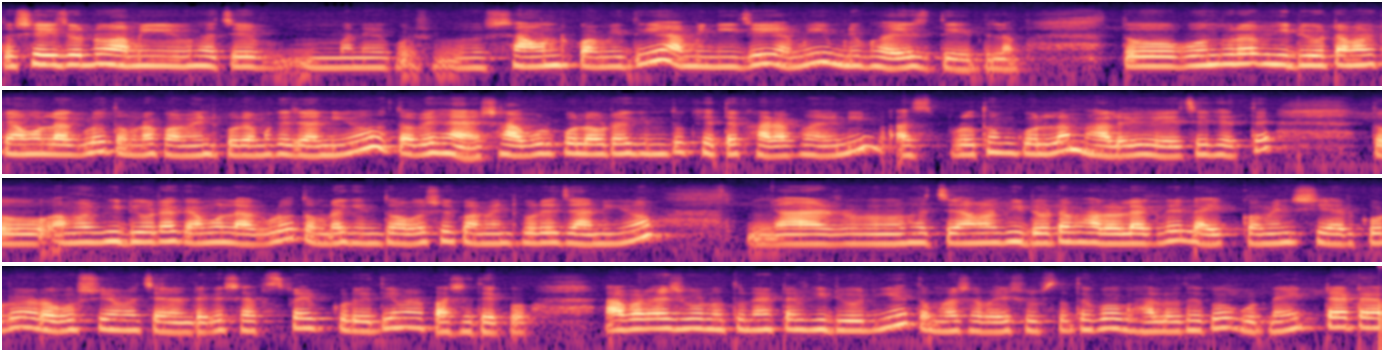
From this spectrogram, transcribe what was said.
তো সেই জন্য আমি হচ্ছে মানে সাউন্ড কমিয়ে দিয়ে আমি নিজেই, আমি এমনি ভয়েস দিয়ে দিলাম। তো বন্ধুরা, ভিডিওটা আমার কেমন লাগল তোমরা কমেন্ট করে আমাকে জানিও। তবে হ্যাঁ সাবুর পোলাওটা কিন্তু খেতে খারাপ হয়নি। আজ প্রথম করলাম, ভালোই হয়েছে খেতে। তো আমার ভিডিওটা কেমন লাগল তোমরা কিন্তু অবশ্যই কমেন্ট করে জানিও। আর হচ্ছে আমার ভিডিওটা ভালো লাগলে লাইক কমেন্ট শেয়ার করো। আর অবশ্যই আমার চ্যানেলটাকে সাবস্ক্রাইব করে দিয়ে আমার পাশে থেকো। আবার আসব নতুন একটা ভিডিও নিয়ে। তোমরা সবাই সুস্থ থেকো, ভালো থেকো গুড নাইট টাটা।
